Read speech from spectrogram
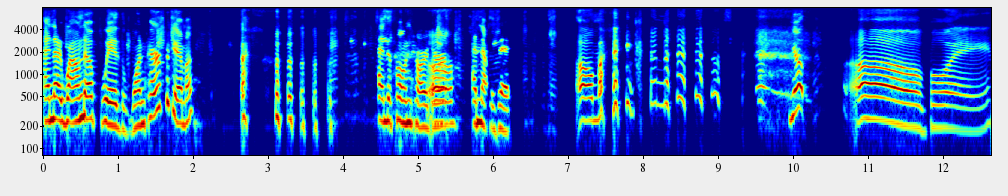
And I wound up with one pair of pajamas and a phone charger, Oh, and that was it. oh my goodness. Yep. Oh boy.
